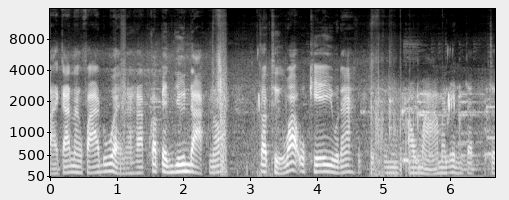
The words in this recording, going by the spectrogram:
ลายการนางฟ้าด้วยนะครับ ก็เป็นยืนดักเนาะก็ถือว่าโอเคอยู่นะ เอาหมามาเล่นจะจะ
